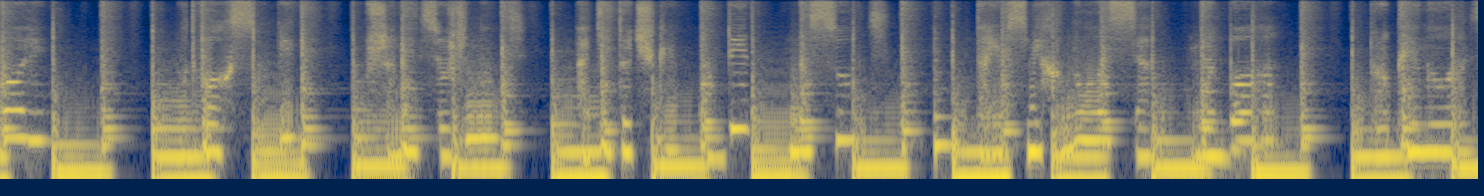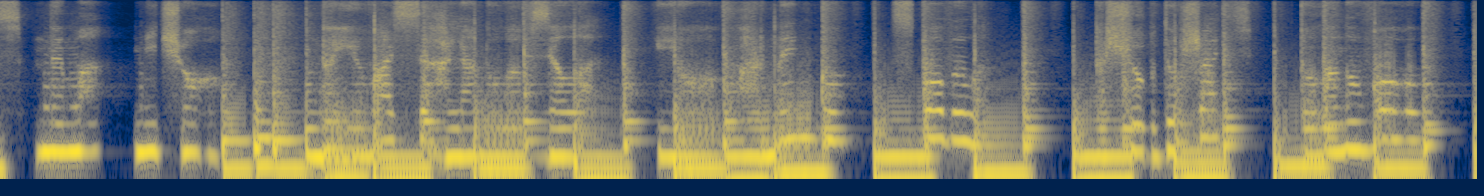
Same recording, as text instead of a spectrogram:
Полі. Удвох собі пшеницю жнуть, а діточки обід несуть, та й усміхнулася небога, прокинулась, нема нічого. Та й Вася глянула, взяла його гарненько сповила, та щоб дожать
